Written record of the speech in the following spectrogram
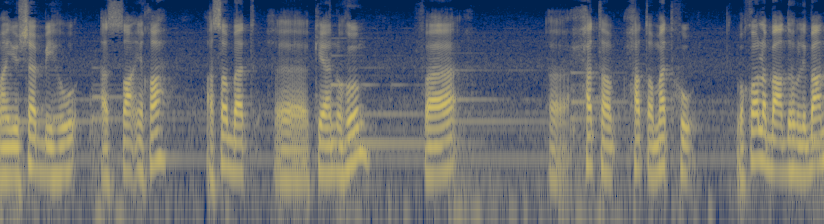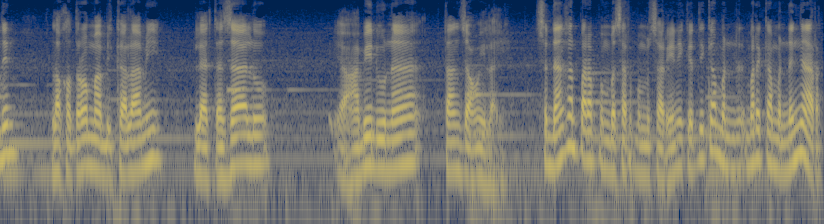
ma yushabbihu as-sa'iqah asabat uh, kianuhum fa uh, hatamathu. Wa qala ba'dhum li ba'din laqad rama bi kalami la tazalu ya abiduna tanza'u ilai sedangkan para pembesar-pembesar ini ketika men mereka mendengar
